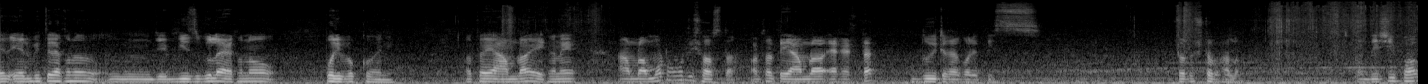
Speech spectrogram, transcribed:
এর এর ভিতরে এখনও যে বীজগুলো এখনও পরিপক্ক হয়নি। অর্থাৎ আমরা এখানে, আমরা মোটামুটি সস্তা। অর্থাৎ এই আমরা এক একটা দুই টাকা করে পিস যথেষ্ট ভালো। দেশি ফল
